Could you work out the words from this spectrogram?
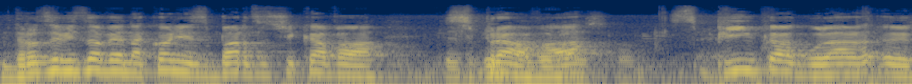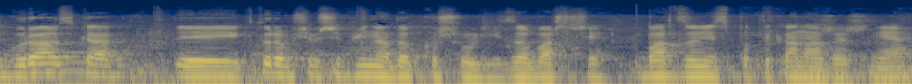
Drodzy widzowie, na koniec bardzo ciekawa sprawa. Spinka y, góralska, y, którą się przypina do koszuli. Zobaczcie, bardzo niespotykana rzecz, nie?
